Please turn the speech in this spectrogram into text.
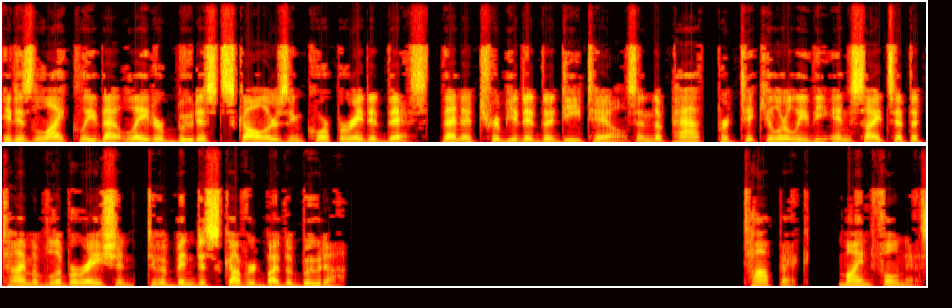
It is likely that later Buddhist scholars incorporated this, then attributed the details and the path, particularly the insights at the time of liberation, to have been discovered by the Buddha. Topic. Mindfulness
